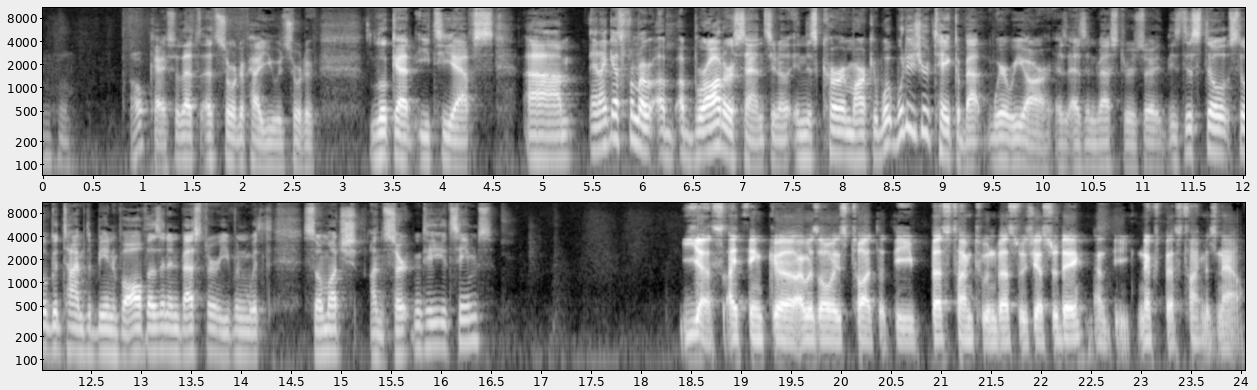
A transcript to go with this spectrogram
Mm-hmm. Okay, so that's that's sort of how you would sort of look at ETFs. Um, and I guess from a, a, broader sense, you know, in this current market, what, what is your take about where we are as, as investors? Is this still still a good time to be involved as an investor, even with so much uncertainty? It seems. Yes, I think uh, I was always taught that the best time to invest was yesterday, and the next best time is now.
